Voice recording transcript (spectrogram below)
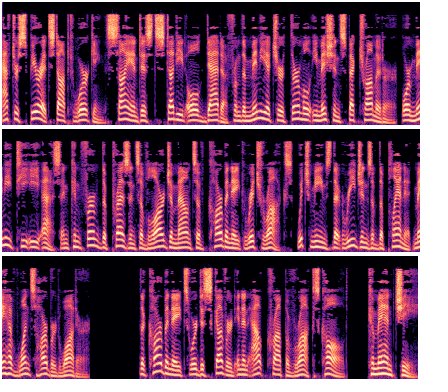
After Spirit stopped working, scientists studied old data from the Miniature Thermal Emission Spectrometer, or MINI-TES and confirmed the presence of large amounts of carbonate-rich rocks, which means that regions of the planet may have once harbored water. The carbonates were discovered in an outcrop of rocks called Comanche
